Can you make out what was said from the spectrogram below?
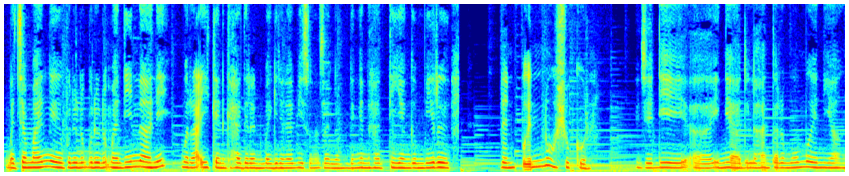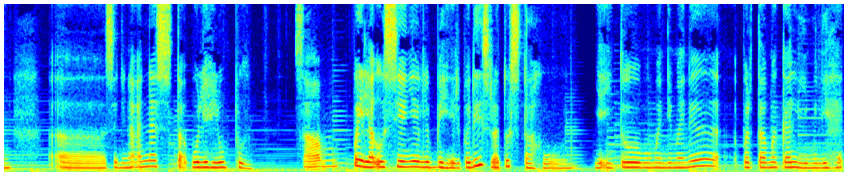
macam mana penduduk-penduduk Madinah ni meraihkan kehadiran bagi Nabi sallallahu alaihi wasallam dengan hati yang gembira dan penuh syukur. Jadi uh, ini adalah antara momen yang uh, Sayyidina Anas tak boleh lupa. Sampailah usianya lebih daripada 100 tahun. Iaitu momen di mana pertama kali melihat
